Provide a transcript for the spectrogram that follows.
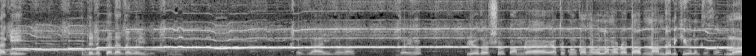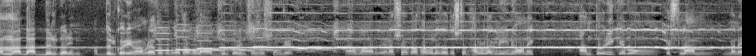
নাকি? এতটুকু কথা তো কইবে। যাই বাবা। যাই হোক প্রিয় দর্শক আমরা এতক্ষণ কথা বললাম। আপনার নাম জানি কি বলেন চাচা? মোহাম্মদ আব্দুল করিম। আব্দুল করিম। আমরা এতক্ষণ কথা বললাম আব্দুল করিম চাচার সঙ্গে। আমার এনার সঙ্গে কথা বলে যথেষ্ট ভালো লাগল। ইনি অনেক আন্তরিক এবং ইসলাম মানে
